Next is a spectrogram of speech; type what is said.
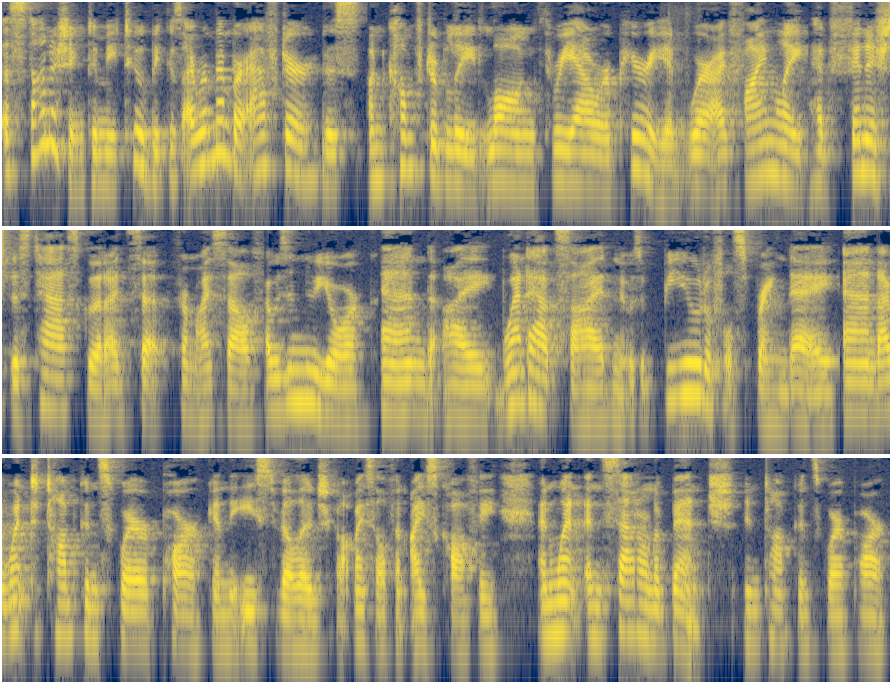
astonishing to me too, because I remember after this uncomfortably long three hour period where I finally had finished this task that I'd set for myself, I was in New York and I went outside and it was a beautiful spring day. And I went to Tompkins Square Park in the East Village, got myself an iced coffee, and went and sat on a bench in Tompkins Square Park.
